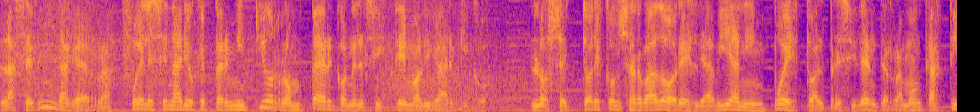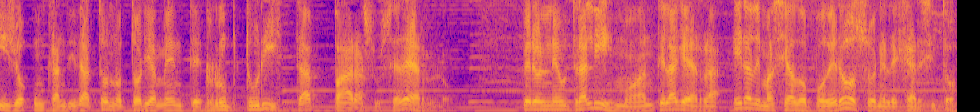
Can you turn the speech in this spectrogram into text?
La Segunda Guerra fue el escenario que permitió romper con el sistema oligárquico. Los sectores conservadores le habían impuesto al presidente Ramón Castillo un candidato notoriamente rupturista para sucederlo. Pero el neutralismo ante la guerra era demasiado poderoso en el ejército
